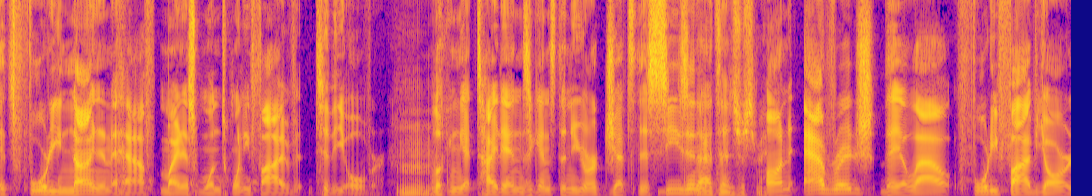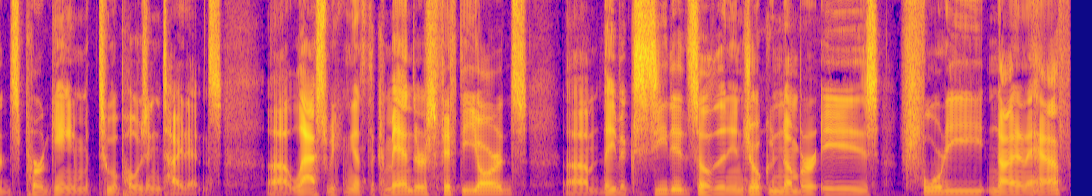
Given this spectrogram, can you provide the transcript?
it's 49 and a half minus 125 to the over. Looking at tight ends against the New York Jets this season, That's interesting. on average, they allow 45 yards per game to opposing tight ends. Uh, last week against the Commanders, 50 yards. Um, they've exceeded, so the Njoku number is 49 and a half.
